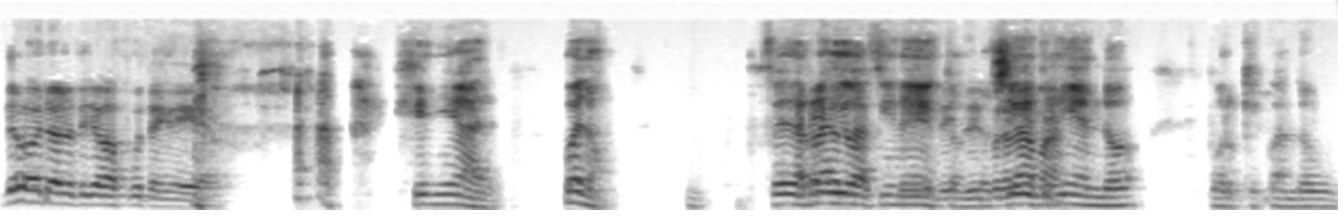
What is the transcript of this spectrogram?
No, no, no tenía más puta idea. Genial. Bueno, Fede Radio tiene esto, lo sigue teniendo, porque cuando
